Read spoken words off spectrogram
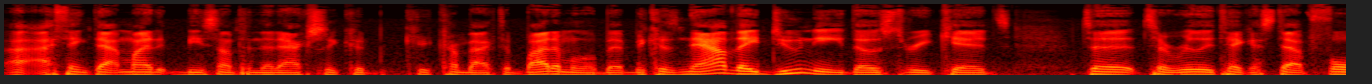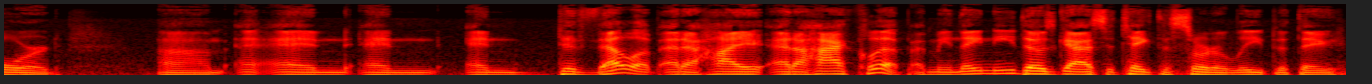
I think that might be something that actually could could come back to bite them a little bit because now they do need those three kids to to really take a step forward. Um, and and and develop at a high at a high clip. I mean, they need those guys to take the sort of leap that they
